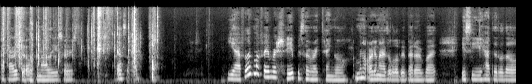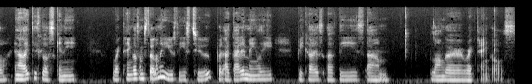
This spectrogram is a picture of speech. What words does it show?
I probably should open all these first. That's okay. Yeah, I feel like my favorite shape is a rectangle. I'm going to organize a little bit better, but you see you had the little, and I like these little skinny rectangles. I'm still going to use these too, but I got it mainly because of these um, longer rectangles.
